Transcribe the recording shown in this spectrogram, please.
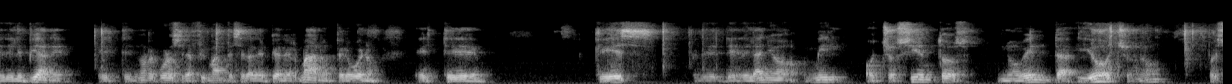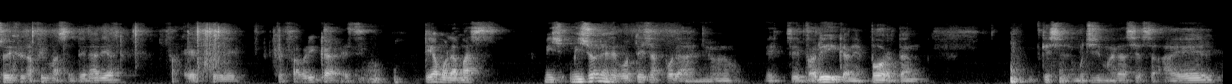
de, de Lepiane. Este, no recuerdo si la firma antes era Lepiane Hermanos, pero bueno, este, que es de- desde el año 1898, ¿no? Por eso dije una firma centenaria este, que fabrica, digamos, la más, mill- millones de botellas por año, ¿no? Fabrican, exportan, qué sé muchísimas gracias a él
